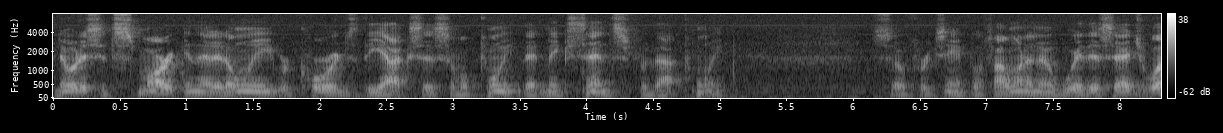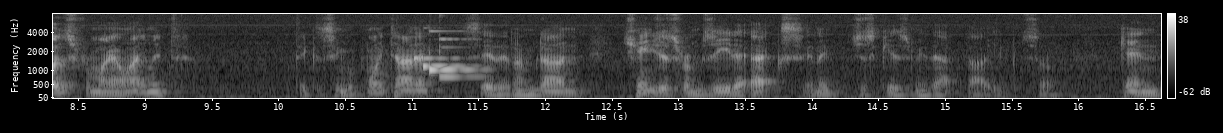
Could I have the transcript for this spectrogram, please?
Notice it's smart in that it only records the axis of a point that makes sense for that point. So for example, if I want to know where this edge was for my alignment, take a single point on it, say that I'm done, changes from Z to X, and it just gives me that value. So again,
